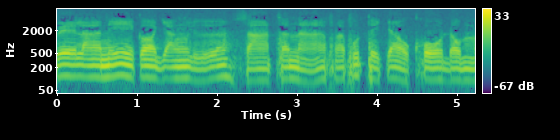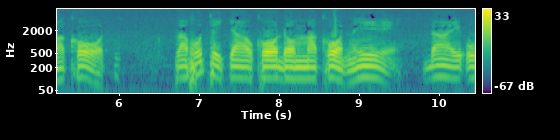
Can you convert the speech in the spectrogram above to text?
เวลานี้ก็ยังเหลือศาสนาพระพุทธเจ้าโคดมมโคต พระพุทธเจ้าโคดมมโคตนี้ ได้อุ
